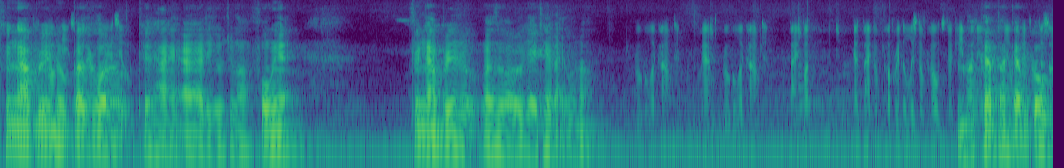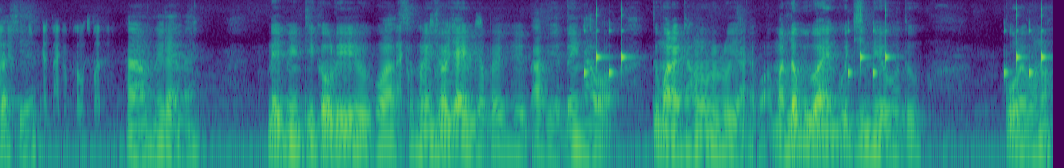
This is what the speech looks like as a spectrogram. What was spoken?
fingerprint တို့ password တို့ထည့်ထားရင်အဲ့ဒါတွေကိုဒီမှာဖုန်းရဲ့ fingerprint တို့ password တို့ရိုက်ထည့်လိုက်ပါတော့ Google account. Maps Google account. Back button. Get backup. Print the list of codes that ဒီမှာ cap backup code ဆိုတာရှိတယ် Get backup codes button. အဲ့ဒါကိုနှိပ်လိုက်မယ်နှိပ်ပြီးဒီ code လေးတွေကိုကိုက screenshot ရိုက်ပြီးတော့ပဲဖြစ်ဖြစ်ဘာဖြစ်ဖြစ်သိမ်းထားပေါ့ သူ့မှာလည်း download လုပ်လို့ရတယ်ပေါ့အမှလုတ်ပြီးသွားရင်ကို Gmail ကိုသူပို့တယ်ပေါ့နော်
